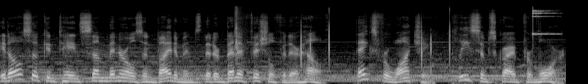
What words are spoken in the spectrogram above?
It also contains some minerals and vitamins that are beneficial for their health. Thanks for watching, please subscribe for more.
